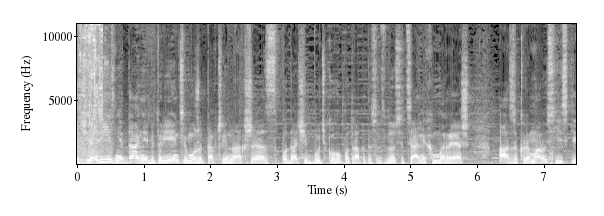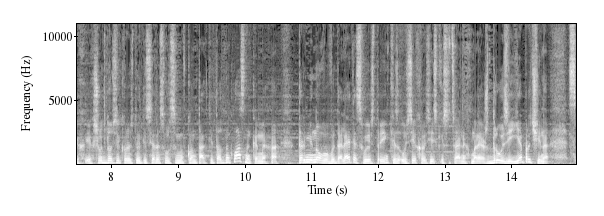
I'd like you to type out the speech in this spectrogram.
речі, різні дані абітурієнтів можуть так чи інакше з подачі будь-кого потрапити до соціальних мереж, а зокрема російських. Якщо досі користуєтеся ресурсами ВКонтакті та однокласниками, ха, терміново видаляйте свої сторінки з усіх російських соціальних мереж. Друзі, є причина з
